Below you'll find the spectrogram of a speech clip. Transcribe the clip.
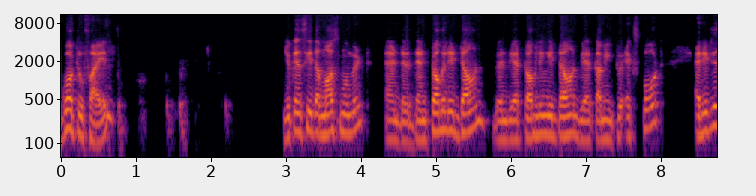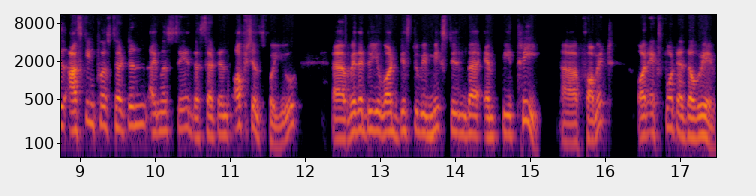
Go to file. You can see the mouse movement and then toggle it down. When we are toggling it down, we are coming to export and it is asking for certain, I must say, the certain options for you uh, whether do you want this to be mixed in the MP3 uh, format or export as a wave.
